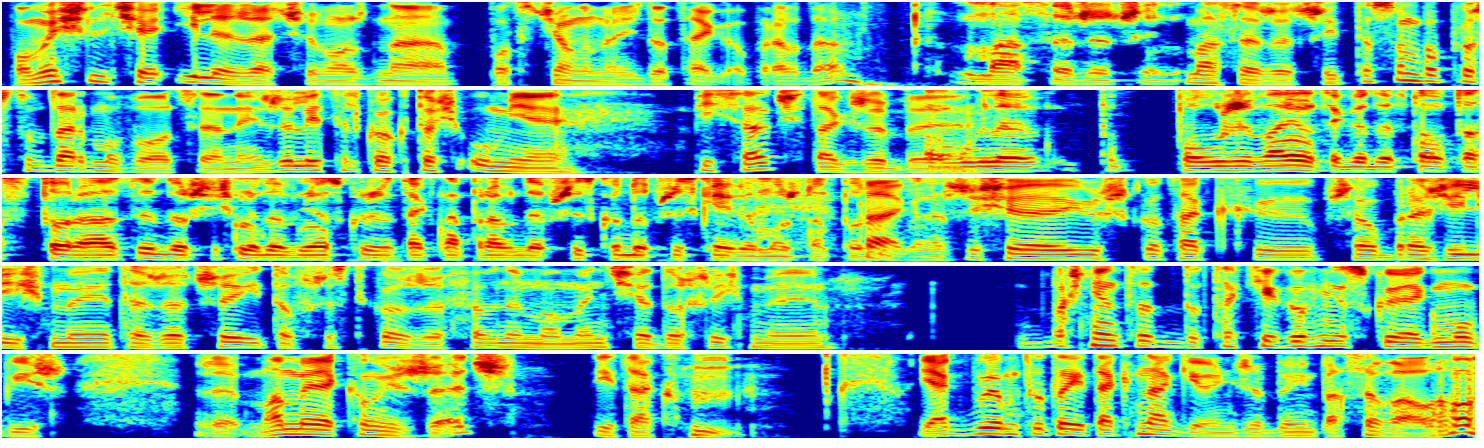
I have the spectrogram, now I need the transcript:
pomyślcie, ile rzeczy można podciągnąć do tego, prawda? Masę rzeczy. Masę rzeczy. I to są po prostu darmowe oceny. Jeżeli tylko ktoś umie pisać, tak żeby... W ogóle po, po używaniu tego Death Note'a 100 razy doszliśmy do wniosku, że tak naprawdę wszystko do wszystkiego można Tak, porównać. znaczy się już go tak y, przeobraziliśmy, te rzeczy i to wszystko, że w pewnym momencie doszliśmy właśnie do, do takiego wniosku, jak mówisz, że mamy jakąś rzecz i tak, hmm, jak byłem tutaj tak nagiąć, żeby mi pasowało?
